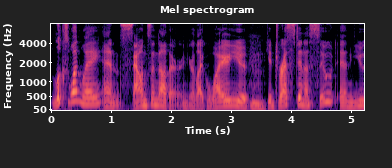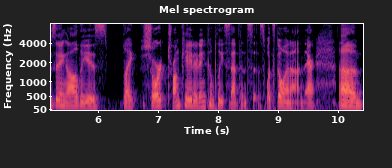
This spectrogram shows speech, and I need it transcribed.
looks one way and sounds another. And you're like why are you mm. you dressed in a suit and using all these like short truncated incomplete sentences? What's going on there? Um,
